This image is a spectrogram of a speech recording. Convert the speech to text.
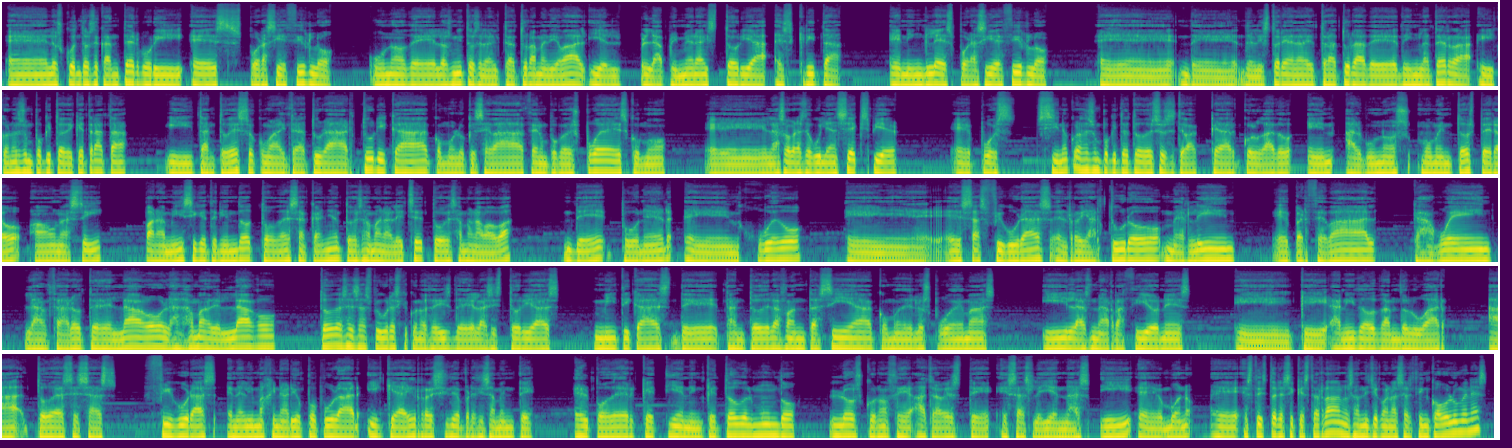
eh, los cuentos de Canterbury es, por así decirlo, uno de los mitos de la literatura medieval y la primera historia escrita en inglés, por así decirlo, eh, de, la historia de la literatura de, Inglaterra y conoces un poquito de qué trata, y tanto eso como la literatura artúrica, como lo que se va a hacer un poco después, como eh, las obras de William Shakespeare, eh, pues si no conoces un poquito de todo eso se te va a quedar colgado en algunos momentos, pero aún así para mí sigue teniendo toda esa caña, toda esa mala leche, toda esa mala baba de poner en juego eh, esas figuras, el rey Arturo, Merlín, eh, Perceval, Gawain, Lanzarote del lago, la dama del lago, todas esas figuras que conocéis de las historias míticas de tanto de la fantasía como de los poemas y las narraciones eh, que han ido dando lugar a todas esas figuras en el imaginario popular y que ahí reside precisamente el poder que tienen, que todo el mundo los conoce a través de esas leyendas. Y eh, bueno, eh, esta historia sí que es cerrada, nos han dicho que van a ser cinco volúmenes,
